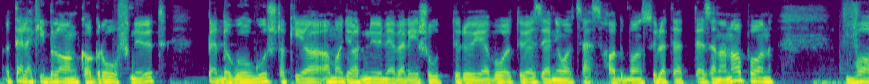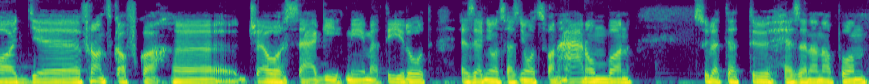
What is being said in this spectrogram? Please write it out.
a Teleki Blanka grófnőt, pedagógust, aki a, a magyar nőnevelés úttörője volt, ő 1806-ban született ezen a napon, vagy Franz Kafka, csehországi német írót, 1883-ban született ő ezen a napon.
